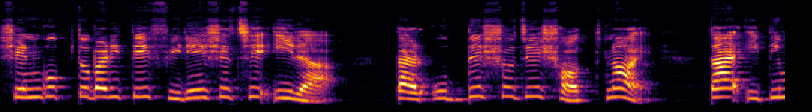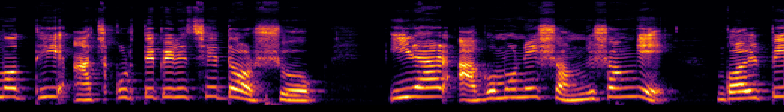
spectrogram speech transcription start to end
সেনগুপ্ত বাড়িতে ফিরে এসেছে ইরা। তার উদ্দেশ্য যে সৎ নয়, তা ইতিমধ্যেই আঁচ করতে পেরেছে দর্শক। ইরার আগমনের সঙ্গে সঙ্গে গল্পে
